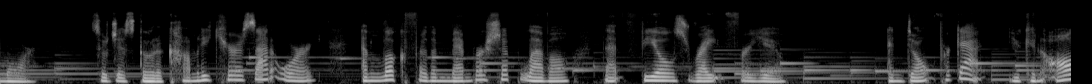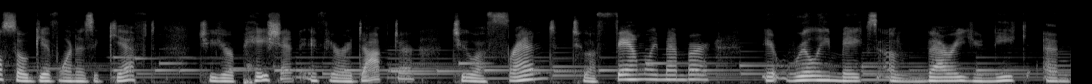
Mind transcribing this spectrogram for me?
more. So just go to comedycures.org and look for the membership level that feels right for you. And don't forget, you can also give one as a gift to your patient if you're a doctor, to a friend, to a family member. It really makes a very unique and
